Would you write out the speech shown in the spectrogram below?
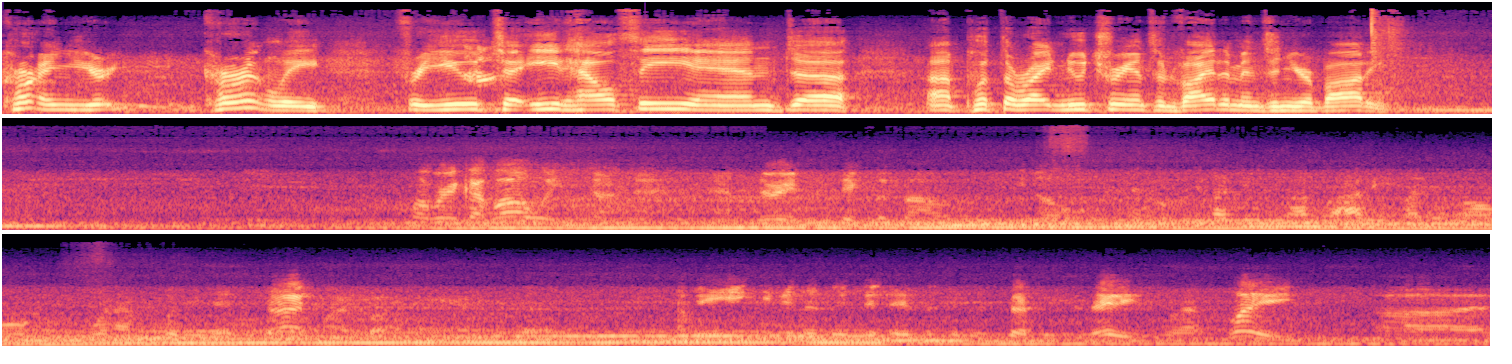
current currently for you to eat healthy and uh, uh, put the right nutrients and vitamins in your body? Well, Rick, I've always done that. I'm very particular about touching my body, let alone when I'm putting it inside my body. I mean, even in the, in the, in the 70s and 80s when I played, uh,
